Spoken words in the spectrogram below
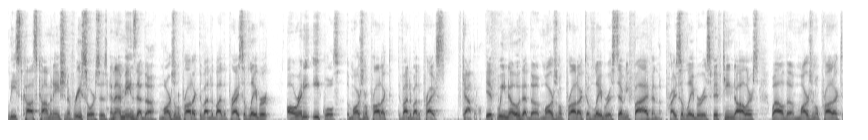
least cost combination of resources. And that means that the marginal product divided by the price of labor already equals the marginal product divided by the price capital. If we know that the marginal product of labor is 75 and the price of labor is $15, while the marginal product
